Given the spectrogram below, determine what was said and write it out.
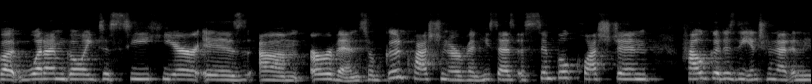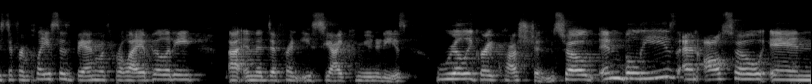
But what I'm going to see here is um, Irvin. So good question, Irvin. He says a simple question: How good is the internet in these different places? Bandwidth reliability uh, in the different ECI communities. Really great question. So in Belize and also in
